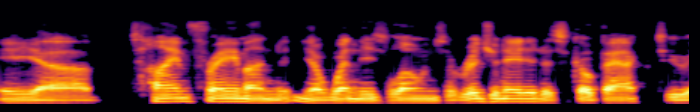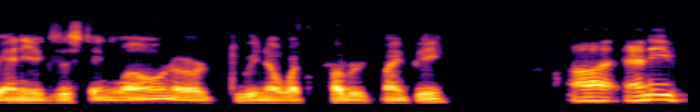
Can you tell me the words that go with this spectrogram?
a uh, time frame on you know when these loans originated? Does it go back to any existing loan, or do we know what the coverage might be? Uh, any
